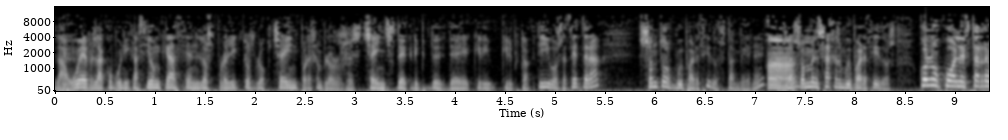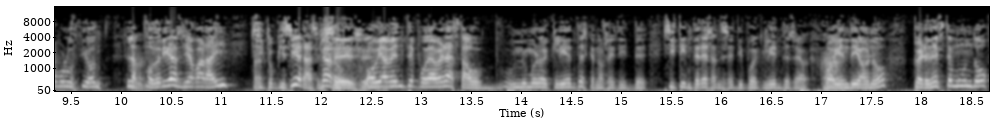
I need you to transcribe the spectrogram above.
la web, la comunicación que hacen los proyectos blockchain, por ejemplo, los exchanges de, crip- de- de cri- criptoactivos, etcétera, son todos muy parecidos también, ¿eh? Ah. O sea, son mensajes muy parecidos. Con lo cual, esta revolución la podrías llevar ahí si tú quisieras, claro. Ah. Obviamente puede haber hasta un, un número de clientes que no sé si te, si te interesan ese tipo de clientes Ah. hoy en día o no, pero en este mundo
